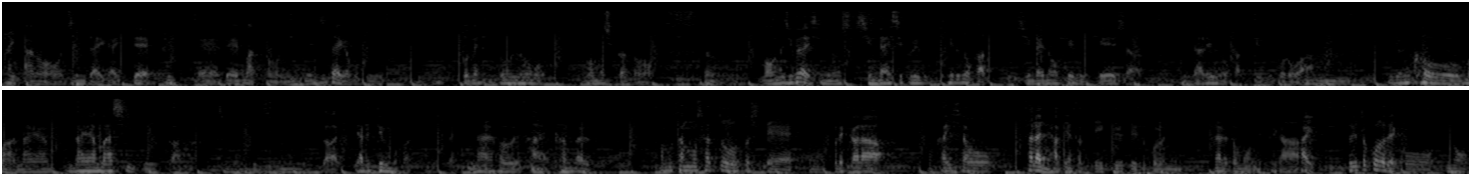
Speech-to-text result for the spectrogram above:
はい。あの人材がいて、はい。えーで、まあその人間自体が僕とね、同様、まあもしくはその、うん、まあ同じぐらい信用し信頼してくれてるのかっていう、信頼のおける経営者になれるのかっていうところは、非常にこう、まあ悩悩ましいというか、自分で自分がやれてるのかっていうなるほどですね、はい、考える。と。鴨さんも社長としてそのこれから会社をさらに発展させていくというところになると思うんですが、はい。そういうところでこうその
